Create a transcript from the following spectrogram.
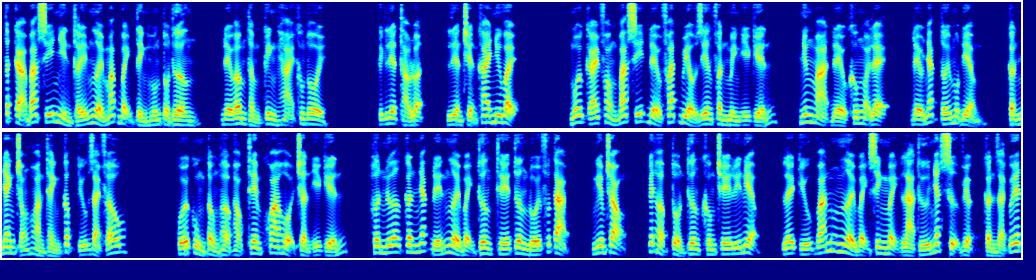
Tất cả bác sĩ nhìn thấy người mắc bệnh tình huống tổn thương, đều âm thầm kinh hại không thôi kịch liệt thảo luận, liền triển khai như vậy. Mỗi cái phòng bác sĩ đều phát biểu riêng phần mình ý kiến, nhưng mà đều không ngoại lệ, đều nhắc tới một điểm, cần nhanh chóng hoàn thành cấp cứu giải phẫu. Cuối cùng tổng hợp học thêm khoa hội trần ý kiến, hơn nữa cân nhắc đến người bệnh thương thế tương đối phức tạp, nghiêm trọng, kết hợp tổn thương khống chế lý niệm, lấy cứu vãn người bệnh sinh mệnh là thứ nhất sự việc cần giải quyết,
